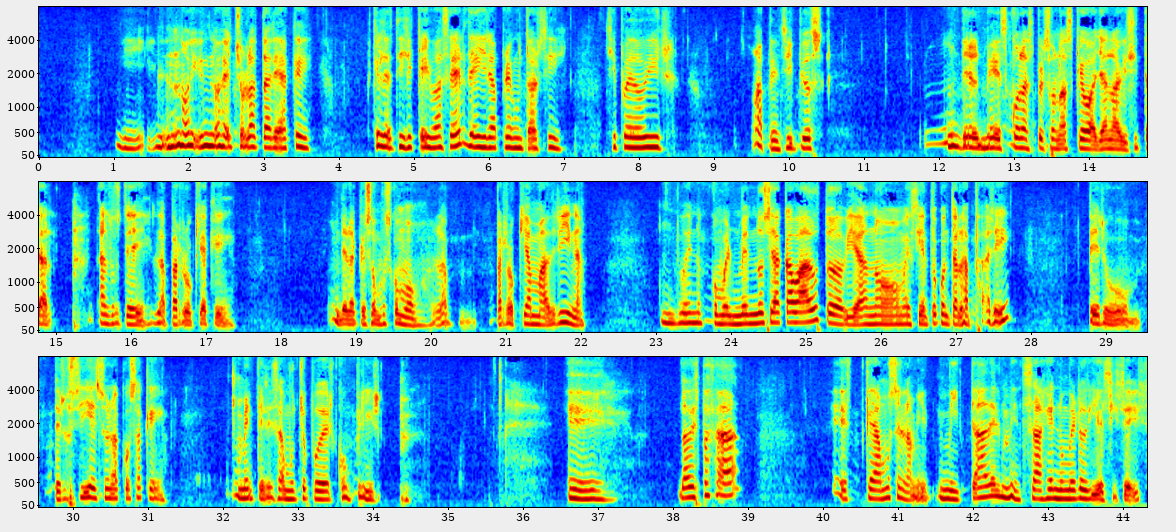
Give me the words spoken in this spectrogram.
y no, no he hecho la tarea que, que, les dije que iba a hacer, de ir a preguntar si, si puedo ir a principios del mes con las personas que vayan a visitar a los de la parroquia que de la que somos como la parroquia madrina. Bueno, como el mes no se ha acabado, todavía no me siento contra la pared, pero, pero sí es una cosa que me interesa mucho poder cumplir. Eh, la vez pasada quedamos en la mitad del mensaje número 16,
